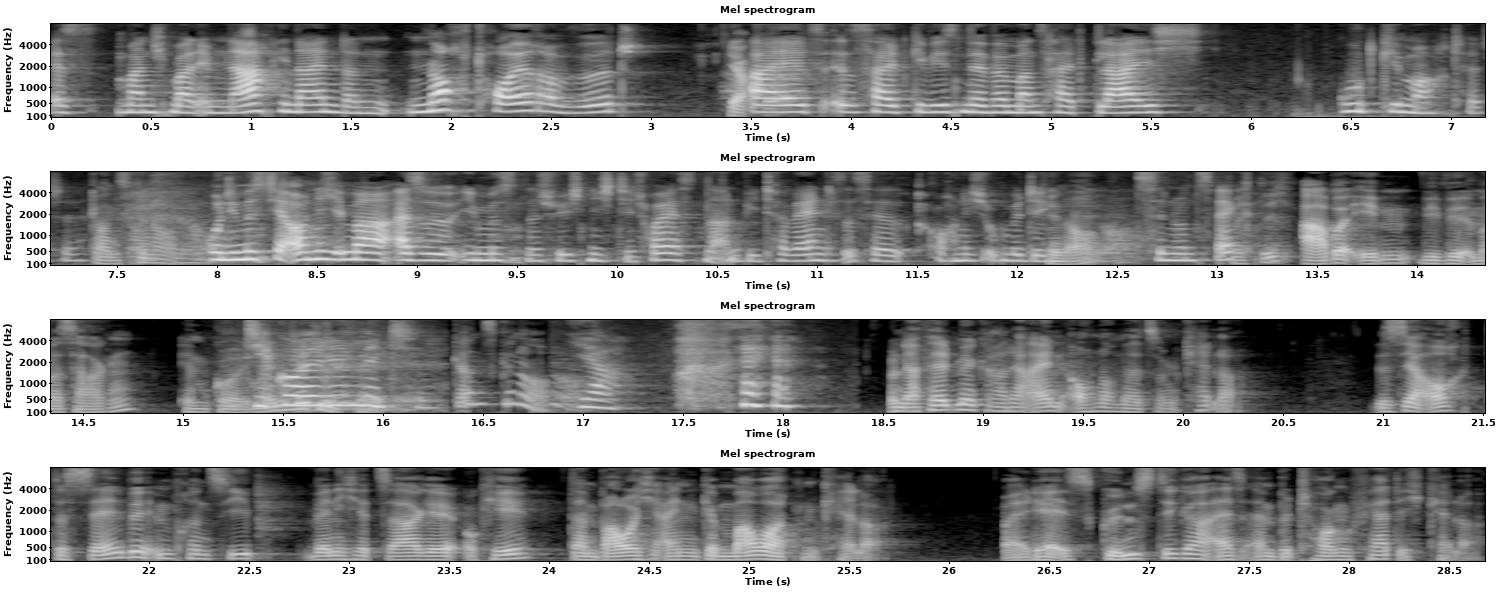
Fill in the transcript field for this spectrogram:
es manchmal im Nachhinein dann noch teurer wird, Ja. als es halt gewesen wäre, wenn man es halt gleich gut gemacht hätte. Ganz genau. Und ihr müsst ja auch nicht immer, also ihr müsst natürlich nicht den teuersten Anbieter wählen, das ist ja auch nicht unbedingt Genau. Sinn und Zweck. Richtig. Aber eben, wie wir immer sagen, im goldenen Die goldene. Mitte. Ganz genau. Ja. Und da fällt mir gerade ein, auch nochmal zum Keller. Das ist ja auch dasselbe im Prinzip, wenn ich jetzt sage, okay, dann baue ich einen gemauerten Keller. Weil der ist günstiger als ein Beton-Fertigkeller.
